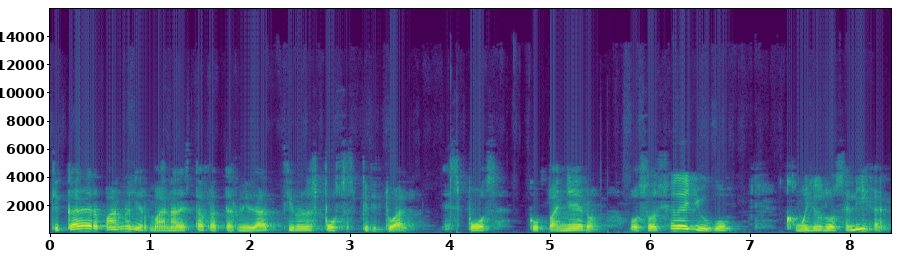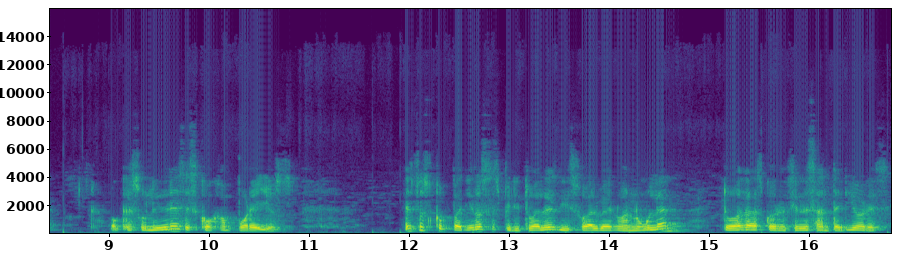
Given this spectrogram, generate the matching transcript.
Que cada hermano y hermana de esta fraternidad tiene un esposo espiritual, esposa, compañero o socio de yugo, como ellos los elijan, o que sus líderes escojan por ellos. Estos compañeros espirituales disuelven o anulan todas las conexiones anteriores,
